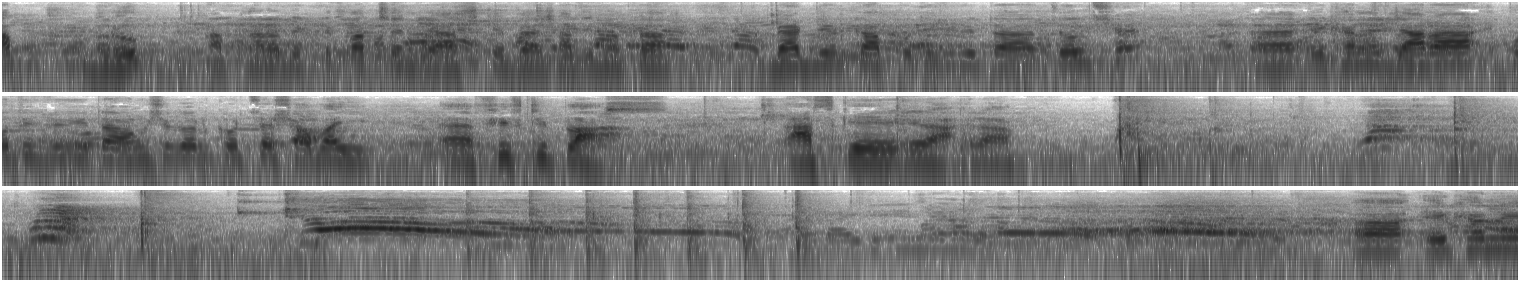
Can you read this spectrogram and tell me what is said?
আপ গ্রুপ আপনারা দেখতে পাচ্ছেন যে আজকে স্বাধীনতা ব্যাডমিন্টন কাপ প্রতিযোগিতা চলছে। এখানে যারা প্রতিযোগিতা অংশগ্রহণ করছে, সবাই ফিফটি প্লাস আজকে এরা এরা এখানে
